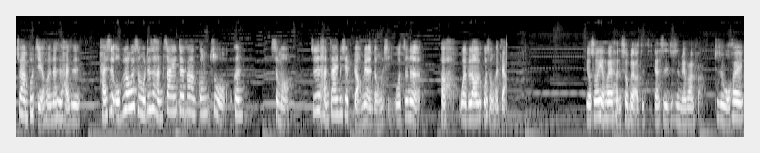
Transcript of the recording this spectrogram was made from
虽然不结婚，但是还是还是我不知道为什么，我就是很在意对方的工作跟什么，就是很在意那些表面的东西。我真的啊，我也不知道为什么会这样。有时候也会很受不了自己，但是就是没办法，就是我会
